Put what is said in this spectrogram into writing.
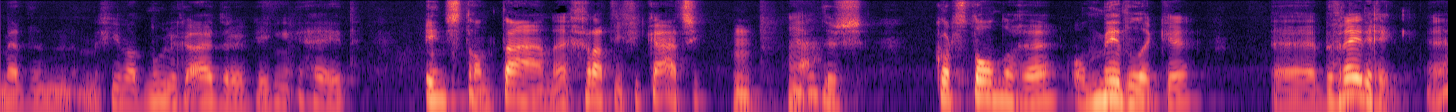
met een misschien wat moeilijke uitdrukking heet instantane gratificatie. Hm. Ja. Dus kortstondige, onmiddellijke eh, bevrediging. Hè?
